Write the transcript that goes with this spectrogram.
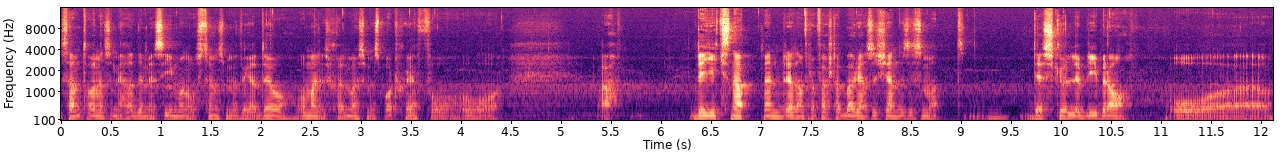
samtalen som jag hade med Simon Åström som är VD och, Magnus Sköldmark som är sportchef. Och, och, ja, det gick snabbt men redan från första början så kändes det som att det skulle bli bra. Och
